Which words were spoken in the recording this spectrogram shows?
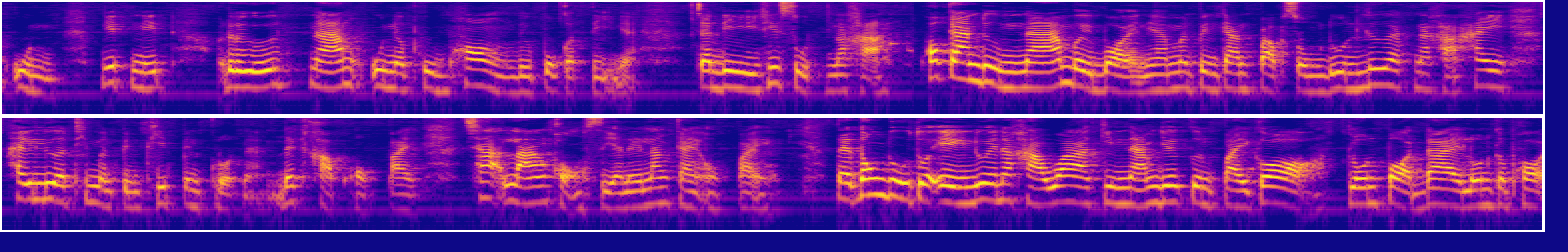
ำอุ่นนิดๆหรือน้ำอุณหภูมิห้องหรือปกติเนี่ยจะดีที่สุดนะคะ เพราะการดื่มน้ำบ่อยๆเนี่ยมันเป็นการปรับสมดุลเลือดนะคะ ให้ให้เลือดที่มันเป็นพิษเป็นกรดเนี่ยได้ขับออกไป ชะล้างของเสียในร่างกายออกไป แต่ต้องดูตัวเองด้วยนะคะ ว่ากินน้ำเยอะเกินไปก็ล้นปอดได้ล้นกระเพาะ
